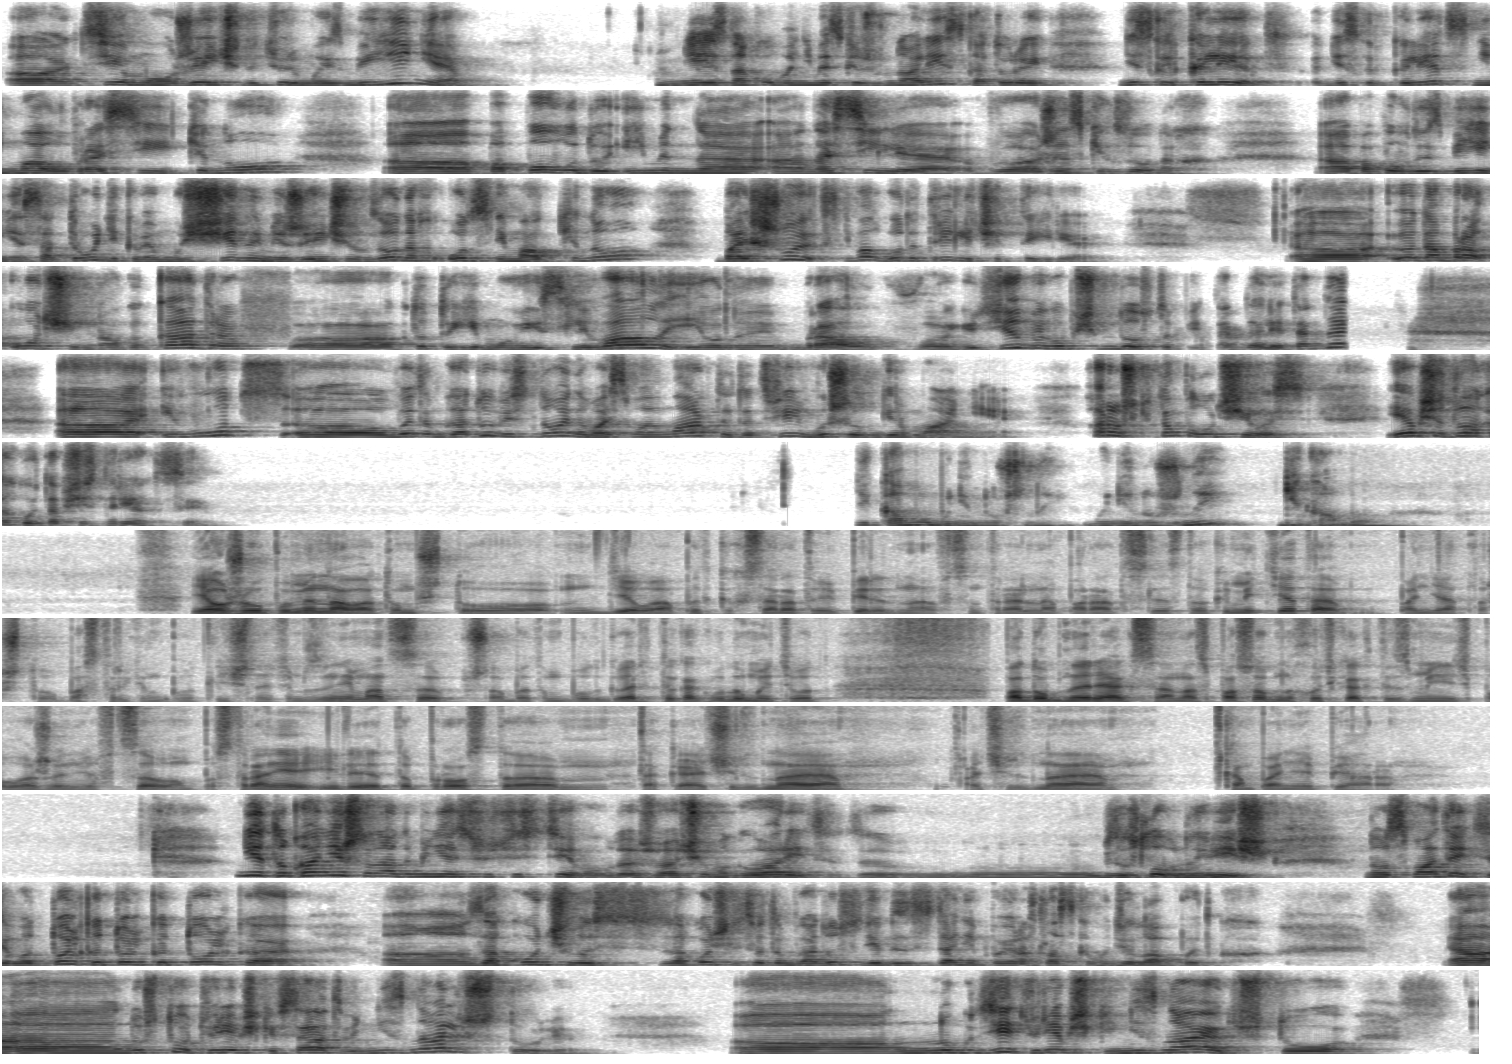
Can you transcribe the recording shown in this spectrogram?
а, тему женщины тюрьмы избиения. У меня есть знакомый немецкий журналист, который несколько лет, несколько лет снимал в России кино а, по поводу именно насилия в женских зонах по поводу избиения сотрудниками, мужчинами, женщин в зонах. Он снимал кино, большой, снимал года три или четыре. А, и он набрал очень много кадров, а, кто-то ему и сливал, и он и брал в YouTube в общем доступе и так далее, и так далее. А, и вот в этом году весной, на 8 марта, этот фильм вышел в Германии. Хорошее кино получилось. Я вообще ждала какой-то общественной реакции. Никому мы не нужны. Мы не нужны никому. Я уже упоминал о том, что дело о пытках в Саратове передано в Центральный аппарат Следственного комитета. Понятно, что Бастрыкин будет лично этим заниматься, что об этом будут говорить. То как вы думаете, вот подобная реакция, она способна хоть как-то изменить положение в целом по стране, или это просто такая очередная, очередная кампания пиара? Нет, ну, конечно, надо менять всю систему, даже о чем вы говорите, это безусловная вещь. Но смотрите, вот только-только-только э, закончилось, закончились в этом году судебные заседания по Ярославскому делу о пытках. А, а, ну что, тюремщики в Саратове не знали, что ли? А, ну где тюремщики не знают, что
